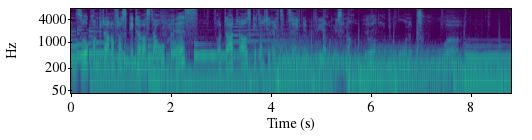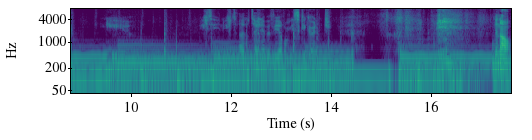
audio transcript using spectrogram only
Und so kommt ihr dann auf das Gitter, was da oben ist. Von dort aus geht es auch direkt zum Zeichen der Bewährung. Ist hier noch irgendwo eine Truhe? Nee. Ich sehe nichts. Also Zeichen der Bewährung ist gegönnt. Genau.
